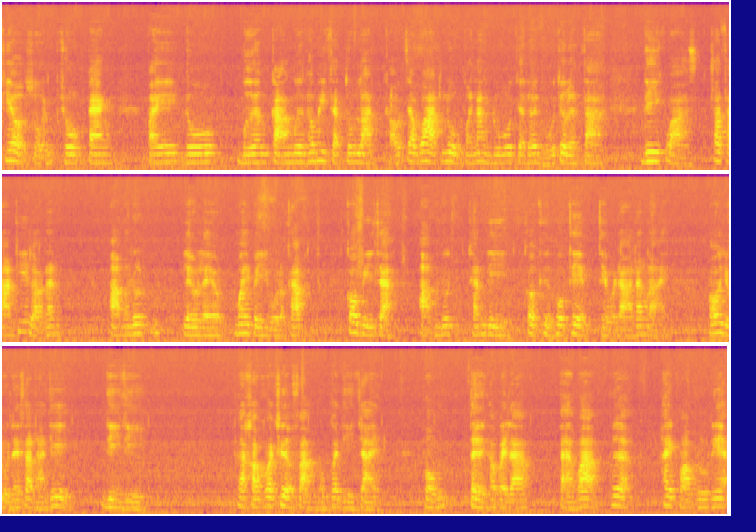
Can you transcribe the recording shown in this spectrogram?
เที่ยวสวนโชว์แปงไปดูเมืองกลางเมืองเขามีจัตุรัสเขาจะวาดรูปมานั่งดูจเจริญหูเจริญตา ดีกว่า สถานที่เหล่านั้นอมนุษย์เร็วๆ ไม่ไปอยู่แล้วครับ ก็มีแต่อมนุษย์ชั้นดีก็คือพวกเทพเทวดาทั้งหลายเพราะอยู่ในสถานที่ดีๆ แล้วเขาก็เชื่อฟังผมก็ดีใจ ผมเตือนเขาไปแล้ว แต่ว่าเพื่อให้ความรู้เนี้ย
